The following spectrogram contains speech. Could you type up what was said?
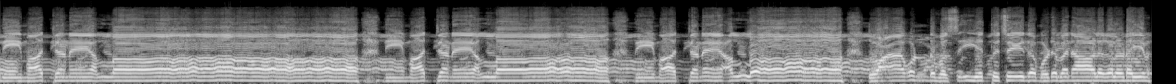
നീ മാറ്റണേ അല്ലാ. നീ മാറ്റണേ അല്ലാ. നീ മാറ്റണേ അല്ലാ. ദ്വാ കൊണ്ട് വസീയത്ത് ചെയ്ത മുഴുവൻ ആളുകളുടെയും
